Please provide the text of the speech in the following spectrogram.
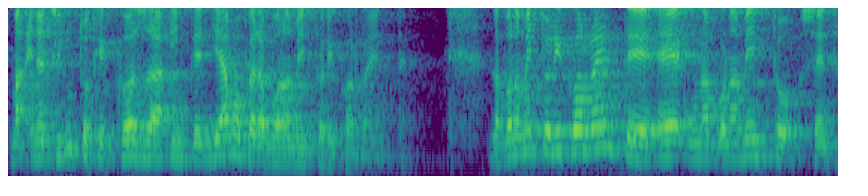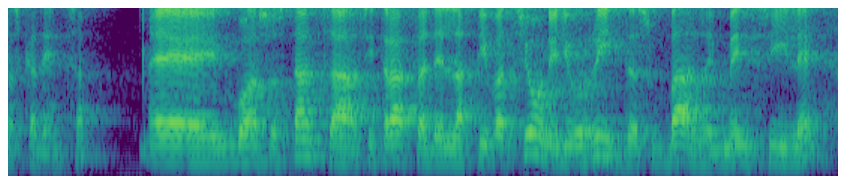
Ma innanzitutto che cosa intendiamo per abbonamento ricorrente? L'abbonamento ricorrente è un abbonamento senza scadenza, eh, in buona sostanza si tratta dell'attivazione di un RID su base mensile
